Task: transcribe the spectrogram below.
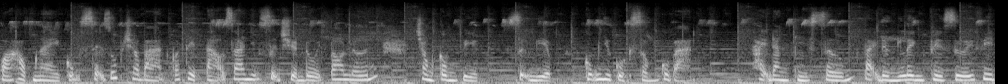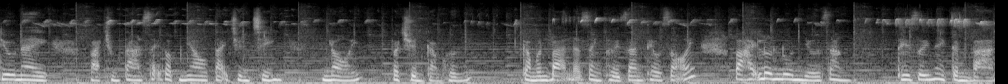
khóa học này cũng sẽ giúp cho bạn có thể tạo ra những sự chuyển đổi to lớn trong công việc, sự nghiệp cũng như cuộc sống của bạn. Hãy đăng ký sớm tại đường link phía dưới video này và chúng ta sẽ gặp nhau tại chương trình nói và truyền cảm hứng. Cảm ơn bạn đã dành thời gian theo dõi và hãy luôn luôn nhớ rằng thế giới này cần bạn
